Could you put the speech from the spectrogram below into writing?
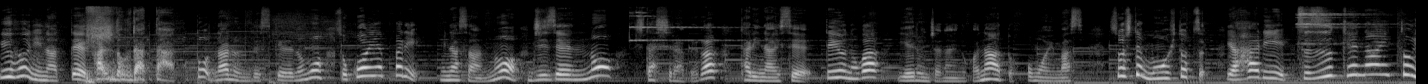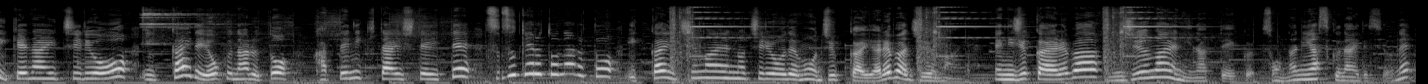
いう風になって感動だったとなるんですけれどもそこはやっぱり皆さんの事前の下調べが足りないせいっていうのが言えるんじゃないのかなと思います。そしてもう一つやはり続けないといけない治療を1回で良くなると勝手に期待していて続けるとなると1回1万円の治療でも10回やれば10万円。20回やれば20万円になっていく。そんなに安くないですよね。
